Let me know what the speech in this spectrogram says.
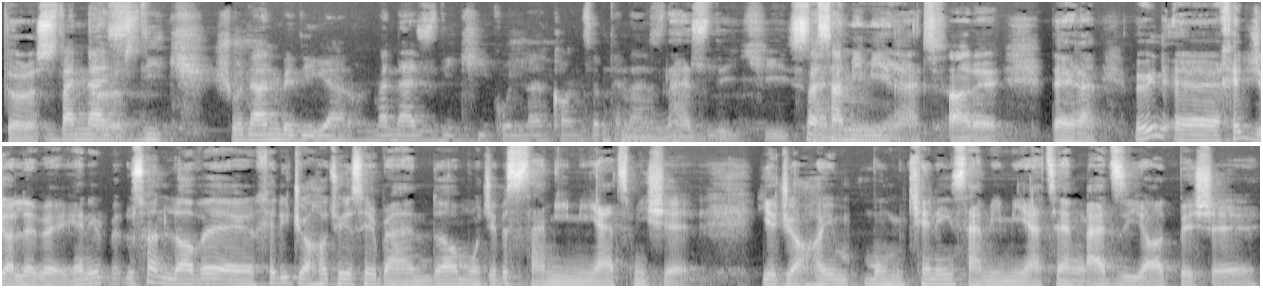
درست و نزدیک شدن به دیگران و نزدیکی کلا concept نزدیکی نزدیکی و صمیمیت. آره دقیقا. ببین خیلی جالبه. یعنی دوستان لاور خیلی جاها توی سری برندا موجب صمیمیت میشه. یه جاهای ممکنه این صمیمیت انقدر زیاد بشه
